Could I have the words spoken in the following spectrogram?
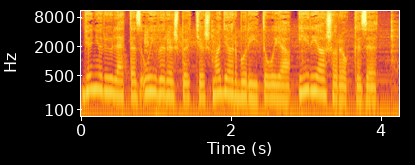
gyönyörű lett az új vöröspöttyös magyar borítója, írja a sorok között.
